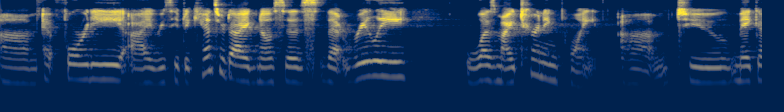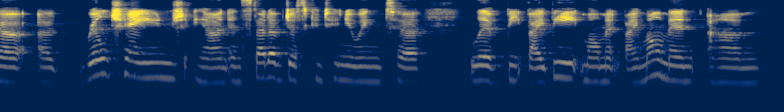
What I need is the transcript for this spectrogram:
Um, at 40, I received a cancer diagnosis that really was my turning point um, to make a, a real change. And instead of just continuing to live beat by beat, moment by moment, um,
